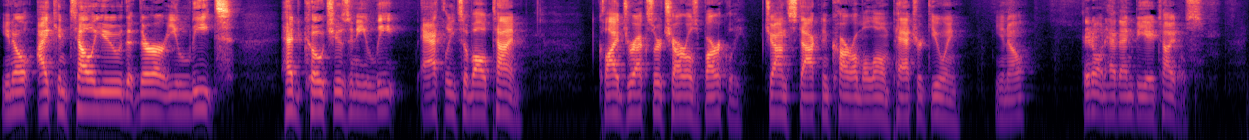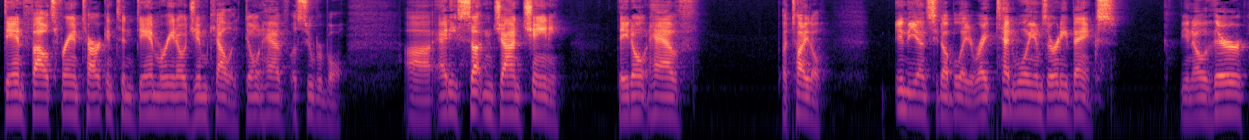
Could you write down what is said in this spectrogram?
You know, I can tell you that there are elite head coaches and elite athletes of all time. Clyde Drexler, Charles Barkley, John Stockton, Karl Malone, Patrick Ewing. You know, they don't have NBA titles. Dan Fouts, Fran Tarkenton, Dan Marino, Jim Kelly don't have a Super Bowl. Uh, Eddie Sutton, John Chaney, they don't have a title in the NCAA, right? Ted Williams, Ernie Banks, you know, they're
